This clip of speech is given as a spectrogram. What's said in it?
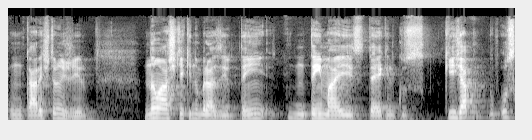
um cara estrangeiro. Não acho que aqui no Brasil tem, tem mais técnicos que já os,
